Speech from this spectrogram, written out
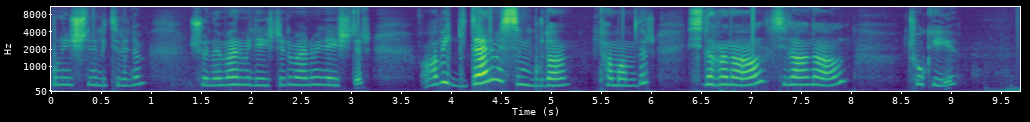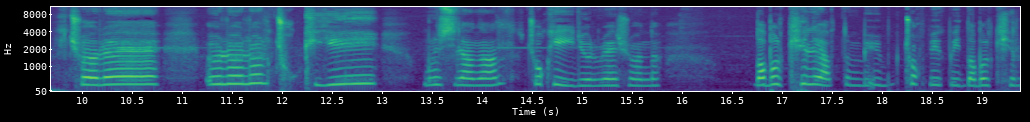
Bunun işini bitirdim. Şöyle mermi değiştir. Mermi değiştir. Abi gider misin buradan? Tamamdır. Silahını al. Silahını al. Çok iyi. Şöyle öl öl öl. Çok iyi. Bunu silahını al. Çok iyi gidiyorum ben şu anda. Double kill yaptım. Bir- Çok büyük bir double kill.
